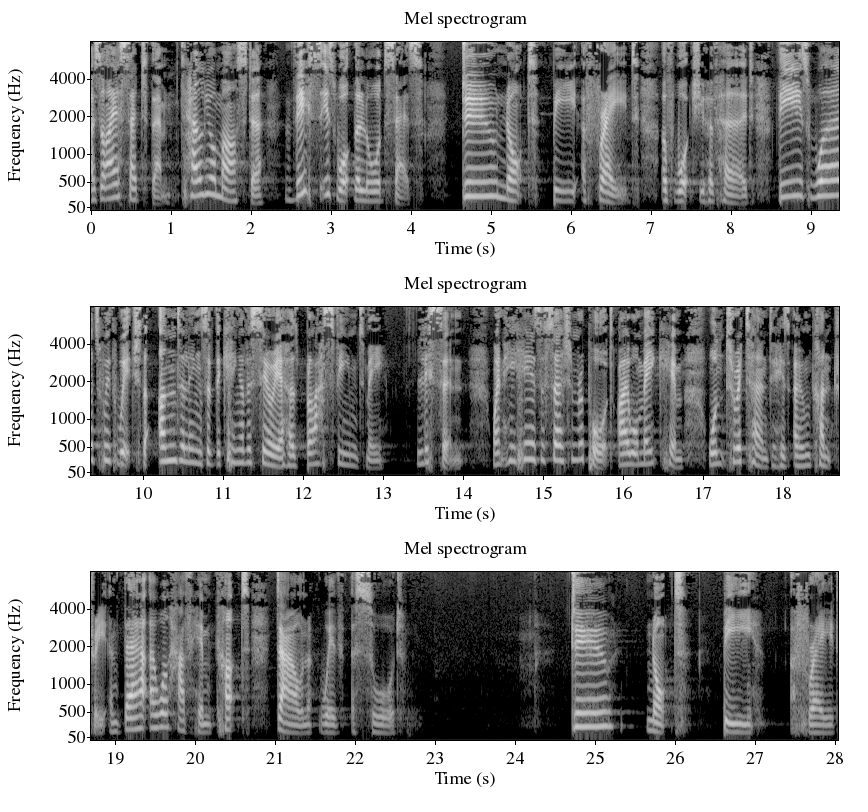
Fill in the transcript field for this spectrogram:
Isaiah said to them, Tell your master, this is what the Lord says. Do not be afraid of what you have heard. These words with which the underlings of the king of Assyria has blasphemed me. Listen, when he hears a certain report, I will make him want to return to his own country, and there I will have him cut down with a sword. Do not be afraid.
